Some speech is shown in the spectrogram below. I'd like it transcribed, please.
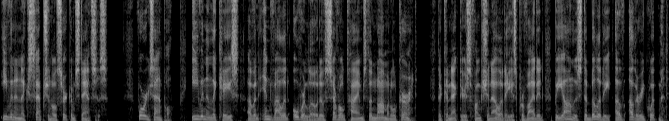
even in exceptional circumstances. For example, even in the case of an invalid overload of several times the nominal current, the connector's functionality is provided beyond the stability of other equipment.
